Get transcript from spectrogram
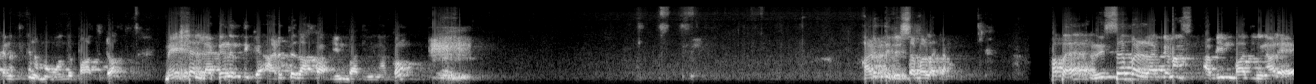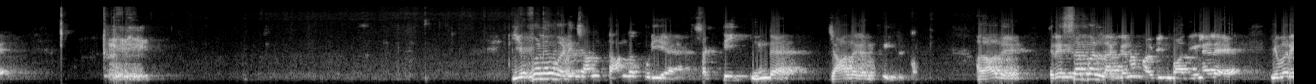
லக்னத்துக்கு நம்ம வந்து பார்த்துட்டோம். மேஷ லக்னத்துக்கு அடுத்ததாக அப்படின்னு பாத்தீங்கன்னாக்கும் அடுத்து ரிஷப லக்னம். அப்ப ரிஷப லக்னம் அப்படின்னு பாத்தீங்கன்னாலே எவ்வளவு அடிச்சாலும் தாங்கக்கூடிய சக்தி இந்த ஜாதகருக்கு இருக்கும். அதாவது ரிஷப லக்னம் அப்படின்னு பாத்தீங்கன்னாலே இவர்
